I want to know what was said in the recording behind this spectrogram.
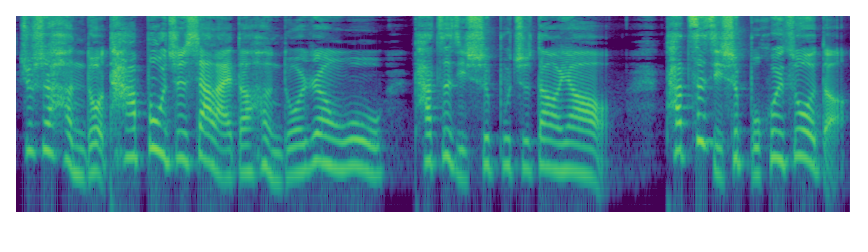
就是很多他布置下来的很多任务，他自己是不知道要，他自己是不会做的。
